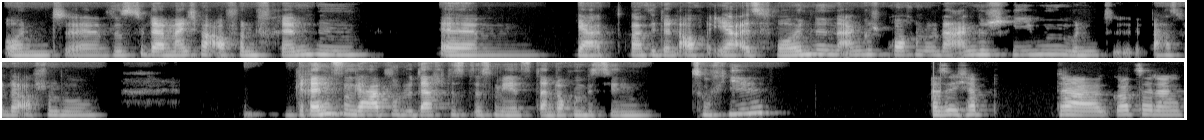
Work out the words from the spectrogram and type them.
und äh, wirst du da manchmal auch von Fremden ähm, ja quasi dann auch eher als Freundin angesprochen oder angeschrieben? Und äh, hast du da auch schon so Grenzen gehabt, wo du dachtest, das ist mir jetzt dann doch ein bisschen zu viel? Also ich habe da Gott sei Dank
